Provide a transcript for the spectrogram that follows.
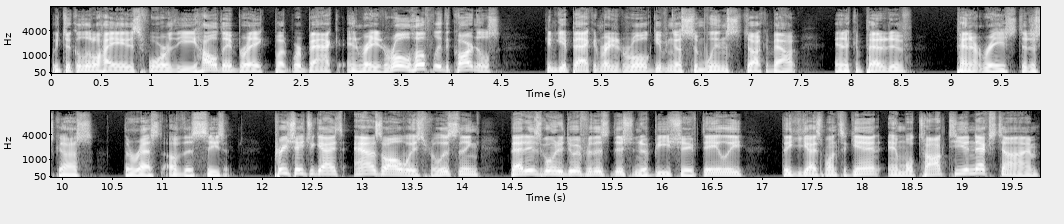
We took a little hiatus for the holiday break, but we're back and ready to roll. Hopefully, the Cardinals can get back and ready to roll, giving us some wins to talk about and a competitive pennant race to discuss the rest of this season. Appreciate you guys, as always, for listening. That is going to do it for this edition of B Shafe Daily. Thank you guys once again, and we'll talk to you next time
